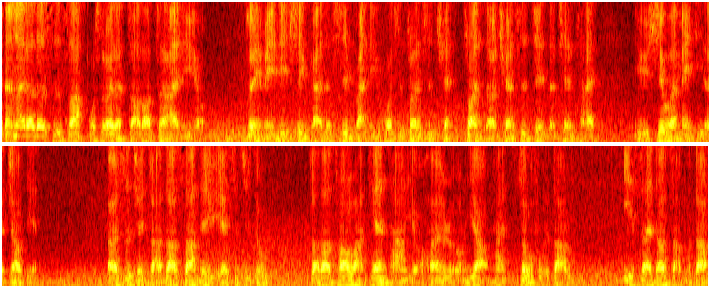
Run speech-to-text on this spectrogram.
人来到这世上，不是为了找到真爱女友、最美丽性感的新伴侣，或是赚是全赚得全世界的钱财与新闻媒体的焦点，而是去找到上帝与耶稣基督，找到通往天堂永恒荣耀和祝福的道路。一生都找不到。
